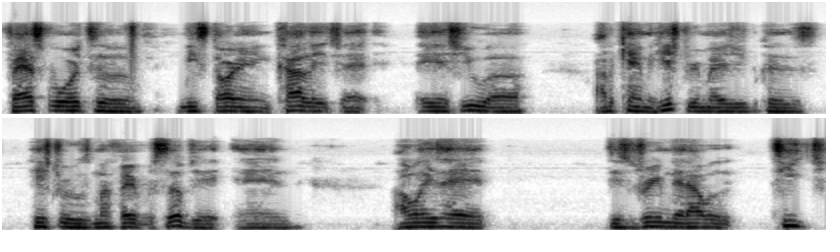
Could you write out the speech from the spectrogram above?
fast forward to me starting college at ASU, uh, I became a history major because history was my favorite subject and I always had this dream that I would teach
